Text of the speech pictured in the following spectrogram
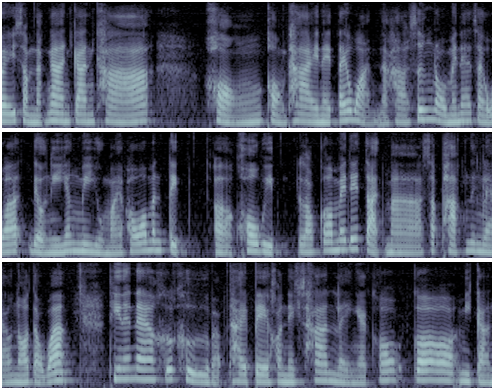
ยสำนักงานการค้า ของของไทยในไต้หวันนะคะ ซึ่งเราไม่แน่ใจว่าเดี๋ยวนี้ยังมีอยู่ไหม เพราะว่ามันติดโควิดแล้วก็ไม่ได้จัดมาสักพักหนึ่งแล้วเนาะแต่ว่าที่แน่ๆก็คือแบบไทเปคอนเน็ชันอะไรเงี้ยก็ก็มีการ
